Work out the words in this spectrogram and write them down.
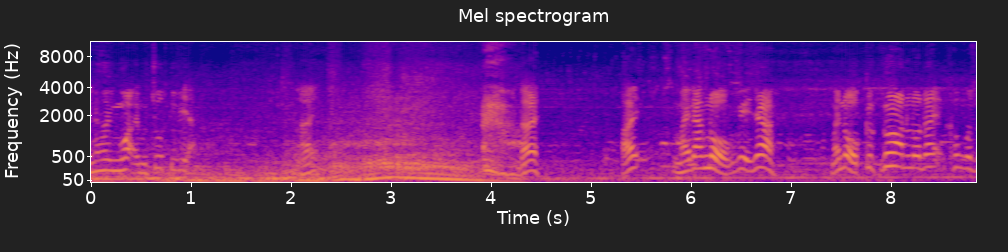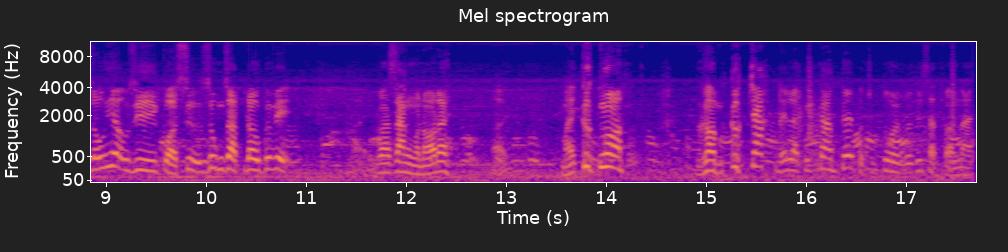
máy nó hơi nguội một chút quý vị ạ. Đấy. Đây. Đấy, máy đang nổ quý vị nhá. Máy nổ cực ngon luôn đấy, không có dấu hiệu gì của sự rung giật đâu quý vị. Và răng của nó đây. Đấy. máy cực ngon, gầm cực chắc. Đấy là cái cam kết của chúng tôi với cái sản phẩm này.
